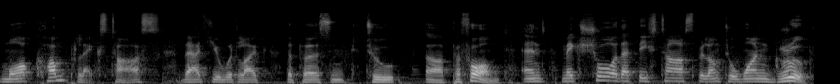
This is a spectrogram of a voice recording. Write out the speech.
more complex tasks that you would like the person to uh, perform and make sure that these tasks belong to one group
